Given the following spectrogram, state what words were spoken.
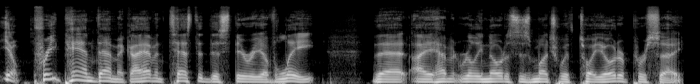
You know, pre-pandemic, I haven't tested this theory of late that I haven't really noticed as much with Toyota per se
